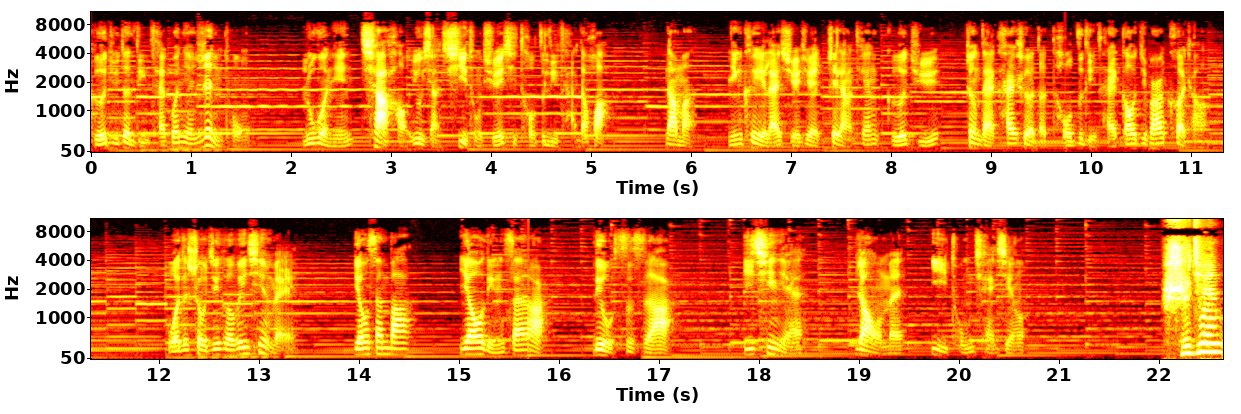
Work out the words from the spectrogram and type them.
格局的理财观念认同，如果您恰好又想系统学习投资理财的话，那么您可以来学学这两天格局正在开设的投资理财高级班课程。我的手机和微信为幺三八幺零三二六四四二，一七年，让我们一同前行。时间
